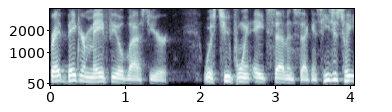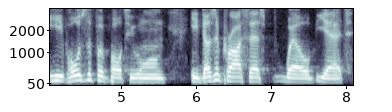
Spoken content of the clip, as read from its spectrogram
Baker Mayfield last year was 2.87 seconds. He just he holds the football too long. He doesn't process well yet.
